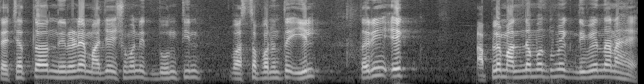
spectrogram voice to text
त्याच्यातला निर्णय माझ्या हिशोबाने दोन तीन वाजतापर्यंत येईल. तरी एक आपल्या माध्यमातून एक निवेदन आहे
